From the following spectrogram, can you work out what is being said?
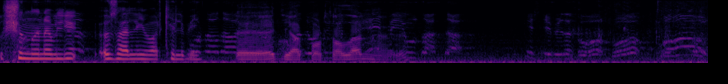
ışınlanabiliyor özelliği var kelebeğin. Portal daha Ee diğer portallar nerede? Keşke birden hop hop hop.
